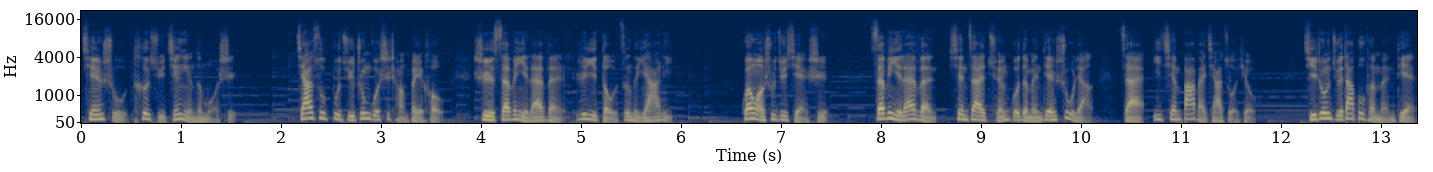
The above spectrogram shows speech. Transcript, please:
签署特许经营的模式，加速布局中国市场背后是 Seven Eleven 日益陡增的压力。官网数据显示，Seven Eleven 现在全国的门店数量在一千八百家左右，其中绝大部分门店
